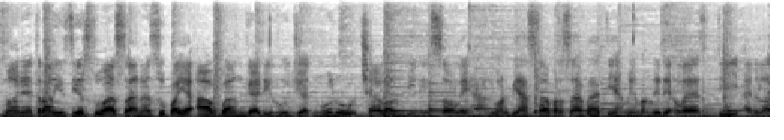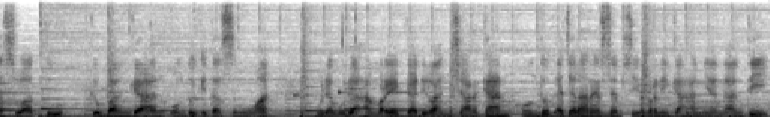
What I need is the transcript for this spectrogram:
menetralisir suasana supaya abang gak dihujat mulu calon bini soleha Luar biasa persahabat ya. Memang Dedek Lesti adalah suatu kebanggaan untuk kita semua. Mudah-mudahan mereka dilancarkan untuk acara resepsi pernikahannya nanti.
